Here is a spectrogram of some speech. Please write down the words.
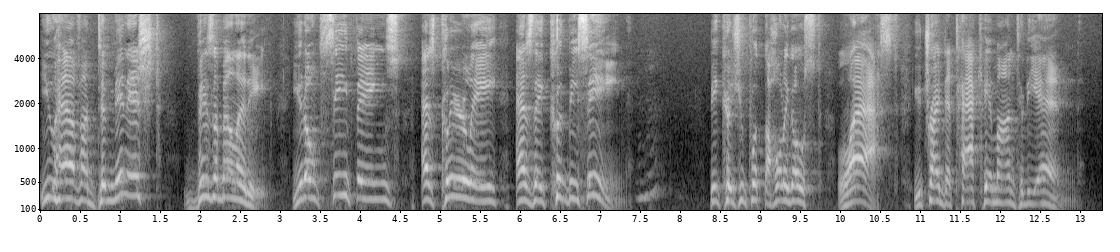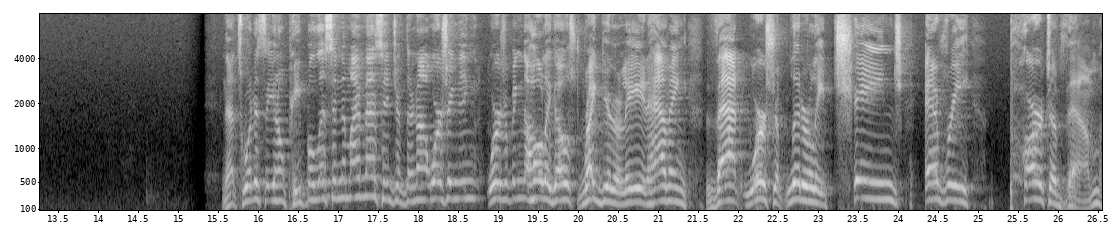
you have a diminished visibility you don't see things as clearly as they could be seen. Because you put the Holy Ghost last. You tried to tack him on to the end. And that's what it's you know people listen to my message. If they're not worshiping worshiping the Holy Ghost regularly and having that worship literally change every part of them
